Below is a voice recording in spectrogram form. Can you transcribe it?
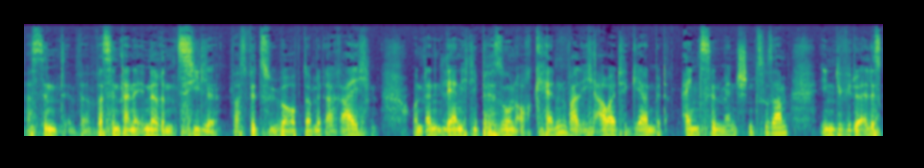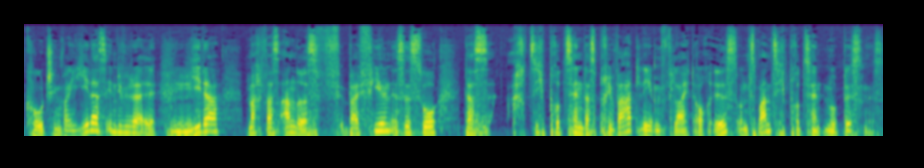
was sind, was sind deine inneren Ziele? Was willst du überhaupt damit erreichen? Und dann lerne ich die Person auch kennen, weil ich arbeite gern mit einzelnen Menschen zusammen, individuelles Coaching, weil jeder ist individuell. Jeder macht was anderes. Bei vielen ist es so, dass 80 Prozent das Privatleben vielleicht auch ist und 20 Prozent nur Business.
